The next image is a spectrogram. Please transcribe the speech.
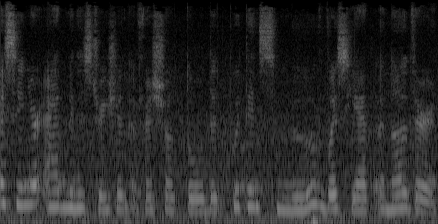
a senior administration official told that Putin's move was yet another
